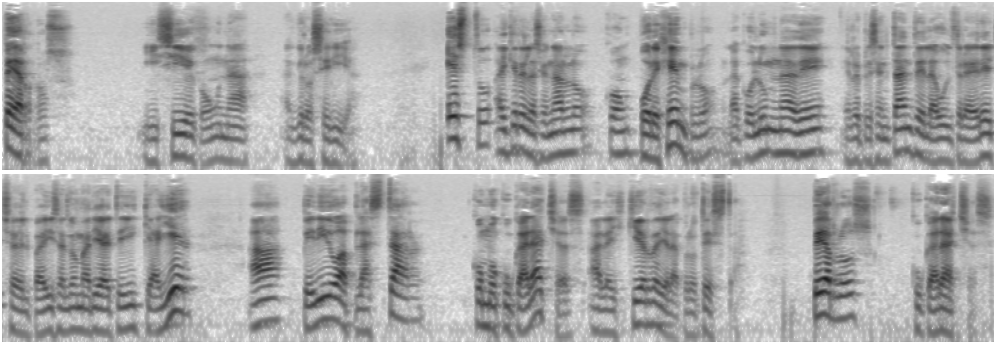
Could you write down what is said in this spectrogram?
perros y sigue con una grosería. Esto hay que relacionarlo con, por ejemplo, la columna de el representante de la ultraderecha del país, Aldo Mariategui, que ayer ha pedido aplastar como cucarachas a la izquierda y a la protesta. Perros cucarachas.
